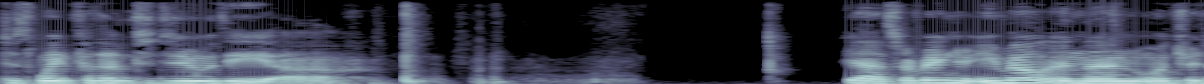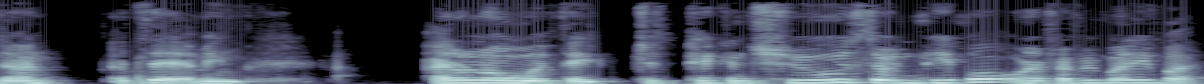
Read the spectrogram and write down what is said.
just wait for them to do the, uh, yeah, survey in your email. And then once you're done, that's it. I mean, I don't know if they just pick and choose certain people or if everybody, but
